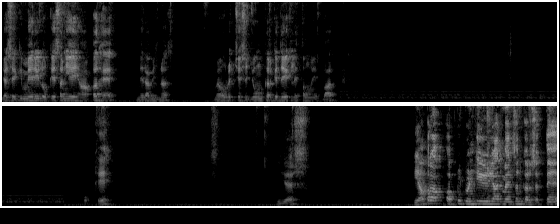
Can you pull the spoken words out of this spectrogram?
जैसे कि मेरी लोकेशन ये यहाँ पर है, मेरा बिज़नेस मैं और अच्छे से जूम करके देख लेता हूँ एक बार। ओके okay. यस यहाँ पर आप up to twenty areas mention कर सकते हैं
